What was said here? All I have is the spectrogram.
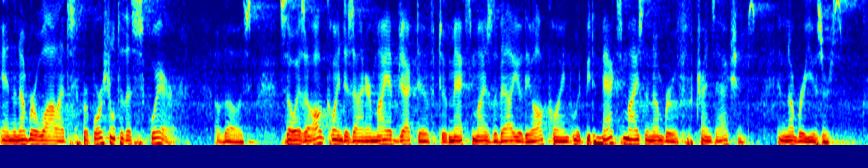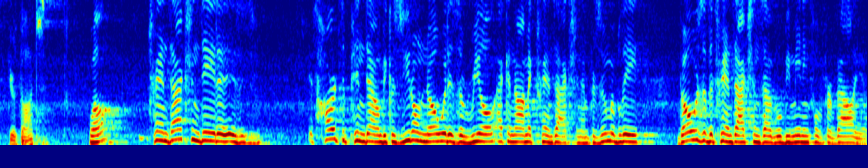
and the number of wallets proportional to the square of those. So as an altcoin designer, my objective to maximize the value of the altcoin would be to maximize the number of transactions and the number of users. Your thoughts? Well, transaction data is, is hard to pin down because you don't know what is a real economic transaction, and presumably those are the transactions that will be meaningful for value.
